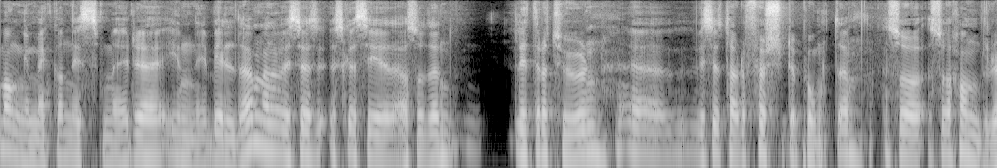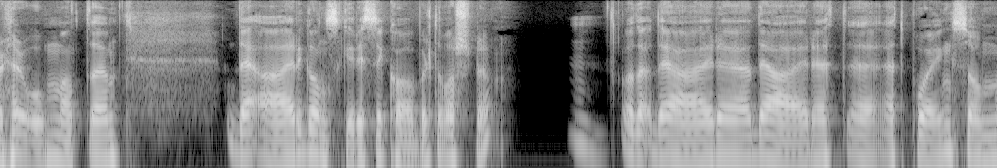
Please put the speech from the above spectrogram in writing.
mange mekanismer eh, inne i bildet, men hvis jeg skal si altså den litteraturen eh, Hvis vi tar det første punktet, så, så handler det om at det er ganske risikabelt å varsle. Mm. Og det, det, er, det er et, et, poeng som,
